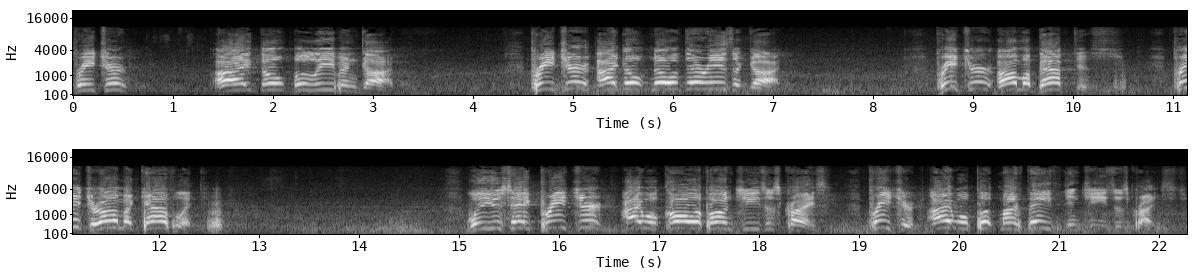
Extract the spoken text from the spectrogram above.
Preacher, I don't believe in God. Preacher, I don't know if there is a God. Preacher, I'm a Baptist. Preacher, I'm a Catholic. Will you say, Preacher, I will call upon Jesus Christ? Preacher, I will put my faith in Jesus Christ.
